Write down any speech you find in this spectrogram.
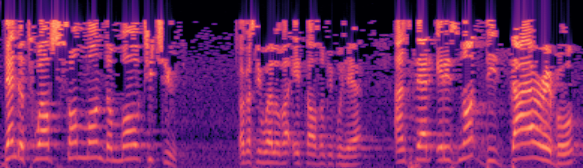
Then the twelve summoned the multitude. Obviously well over 8,000 people here and said, It is not desirable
